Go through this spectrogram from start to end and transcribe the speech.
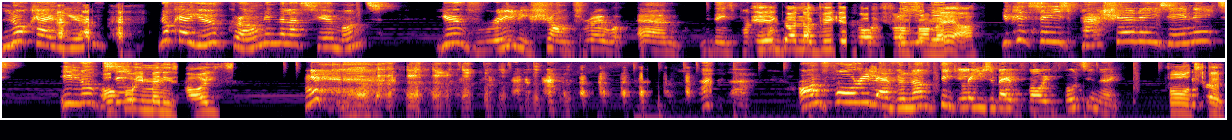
look how you look how you've grown in the last few months. You've really shone through um, with these He podcasts. ain't got no bigger from, from, from here. You can see his passion. He's in it. He loves I thought it. you meant his height. I'm four eleven. I think Lee's about five foot, isn't he? Four two.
